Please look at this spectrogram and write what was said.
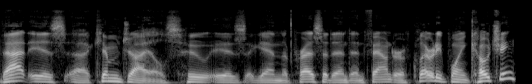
That is uh, Kim Giles, who is, again, the president and founder of Clarity Point Coaching,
